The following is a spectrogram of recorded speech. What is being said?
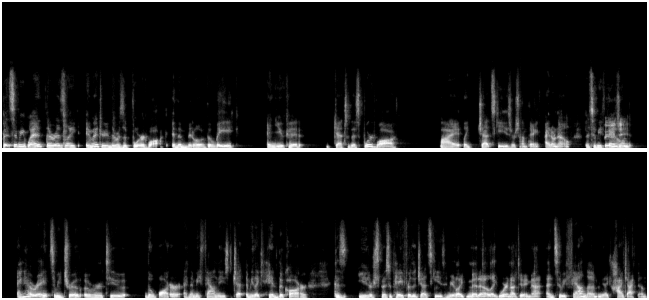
But so we went, there was like in my dream, there was a boardwalk in the middle of the lake, and you could get to this boardwalk by like jet skis or something. I don't know. But so we Bougie. found, I know, right? So we drove over to the water and then we found these jet, and we like hid the car because you're supposed to pay for the jet skis. And we were like, no, no, like we're not doing that. And so we found them and we like hijacked them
